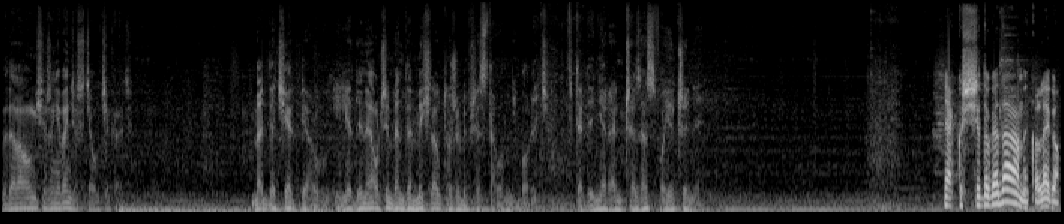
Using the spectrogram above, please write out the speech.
Wydawało mi się, że nie będziesz chciał uciekać. Będę cierpiał i jedyne o czym będę myślał, to żeby przestało mnie boleć. Wtedy nie ręczę za swoje czyny. Jakoś się dogadamy, kolego.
